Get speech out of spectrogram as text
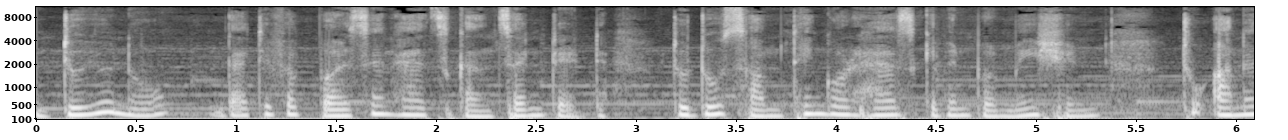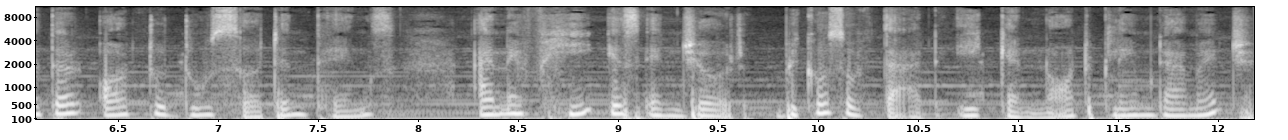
Do you know that if a person has consented to do something or has given permission to another or to do certain things, and if he is injured because of that, he cannot claim damage?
